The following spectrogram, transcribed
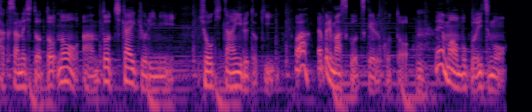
たくさんの人とのあのと近い距離に長期間いる時はやっぱりマスクをつけること、うん。でまあ僕いつも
